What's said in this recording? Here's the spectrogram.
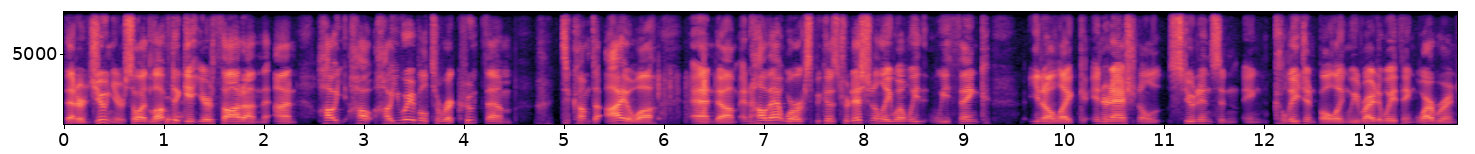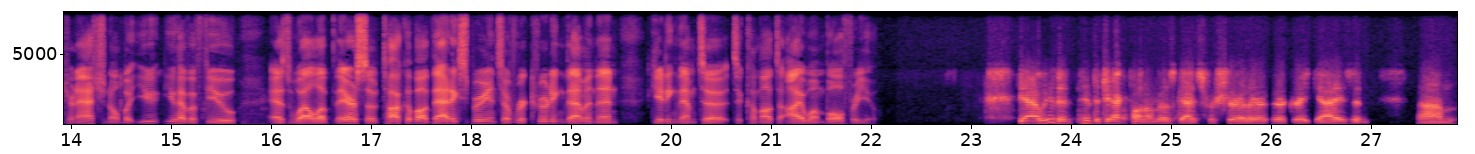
that are juniors. So I'd love yeah. to get your thought on on how how how you were able to recruit them to come to Iowa and um, and how that works because traditionally when we we think you know like international students in, in collegiate bowling we right away think Webber International but you you have a few as well up there so talk about that experience of recruiting them and then getting them to to come out to Iowa and bowl for you. Yeah, we hit the, hit the jackpot on those guys for sure. They're they're great guys and um,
